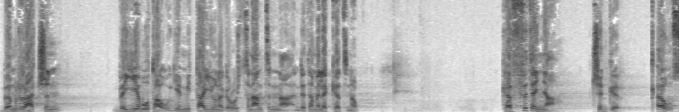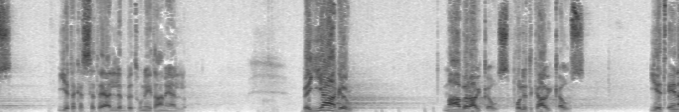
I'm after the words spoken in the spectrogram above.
በምድራችን በየቦታው የሚታዩ ነገሮች ትናንትና እንደተመለከት ነው ከፍተኛ ችግር፣ ቀውስ እየተከሰተ ያለበት ሁኔታ ነው ያለው። በየሀገሩ ማህበራዊ ቀውስ፣ ፖለቲካዊ ቀውስ፣ የጤና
